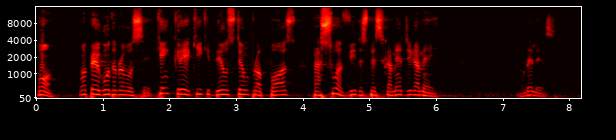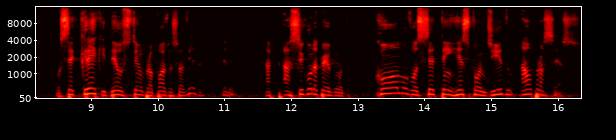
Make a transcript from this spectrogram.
Bom, uma pergunta para você: quem crê aqui que Deus tem um propósito para a sua vida especificamente? Diga amém. Então, beleza. Você crê que Deus tem um propósito para a sua vida? Beleza. A, a segunda pergunta: como você tem respondido ao processo?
